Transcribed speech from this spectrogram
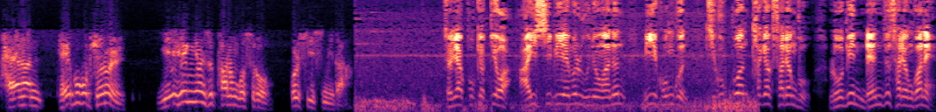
다양한 대북 옵션을 예행 연습하는 것으로 볼 수 있습니다. 전략 폭격기와 ICBM을 운용하는 미 공군 지구권 타격사령부 로빈 랜드 사령관의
